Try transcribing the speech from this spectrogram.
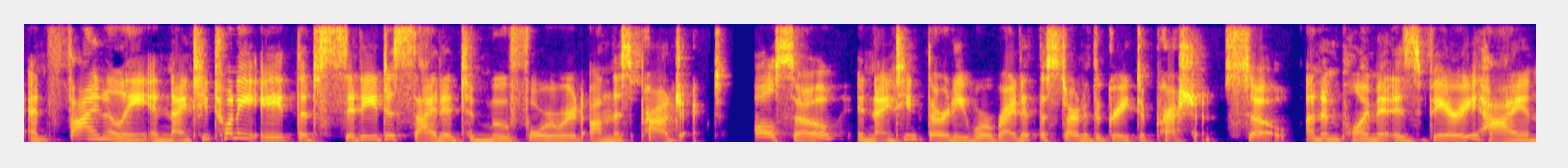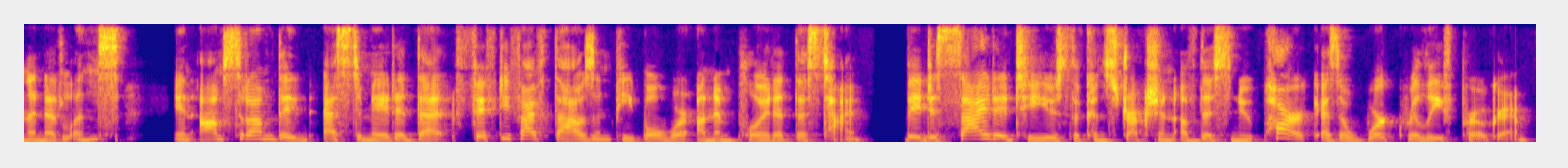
and finally, in 1928, the city decided to move forward on this project. Also, in 1930, we're right at the start of the Great Depression, so unemployment is very high in the Netherlands. In Amsterdam, they estimated that 55,000 people were unemployed at this time. They decided to use the construction of this new park as a work relief program.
